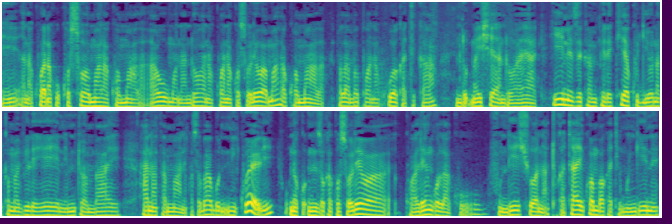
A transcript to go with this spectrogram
eh, anakuwa anakukosoa mara kwa mara au mwanandoa anakuwa anakosolewa mara kwa mara pale ambapo anakuwa katika ndo, maisha ya ndoa yake. Hii inaweza ikampelekea kujiona kama vile yeye ni mtu ambaye hana thamani kwa sababu ni kweli unaweza ukakosolewa kwa lengo la kufundishwa na tukatai kwamba wakati mwingine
